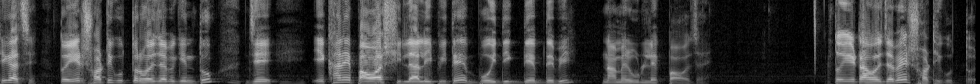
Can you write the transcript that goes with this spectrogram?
ঠিক আছে? তো এর সঠিক উত্তর হয়ে যাবে কিন্তু যে এখানে পাওয়া শিলালিপিতে বৈদিক দেবদেবীর নামের উল্লেখ পাওয়া যায়। তো এটা হয়ে যাবে সঠিক উত্তর।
